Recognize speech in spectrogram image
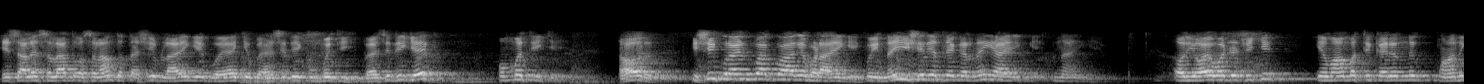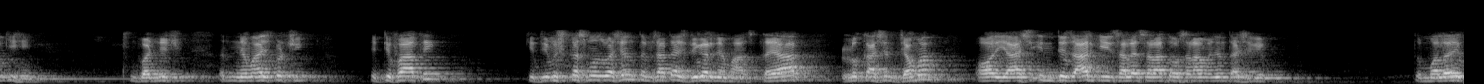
اس علیہ السلام والسلام تو تشریف لائیں گے، گویا کہ بحثیت ایک امتی بحثیت ایک ایک امتی کے۔ اور اسی قرآن پاک کو آگے بڑھائیں گے۔ کوئی نئی شریعت لے کر نہیں آئیں گے، نہ آئیں گے۔ اور یہ وجہ سے کہ امامت کرن پان کی ہی گۄڈنِچ نماز پہ اتفاقی کہ دمشقس من وشن تم سات دیگر نماز۔ تیار لک جمع اور یہ انتظار کی عیسیٰ علیہ السلام وسلام تشریف تو ملائک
